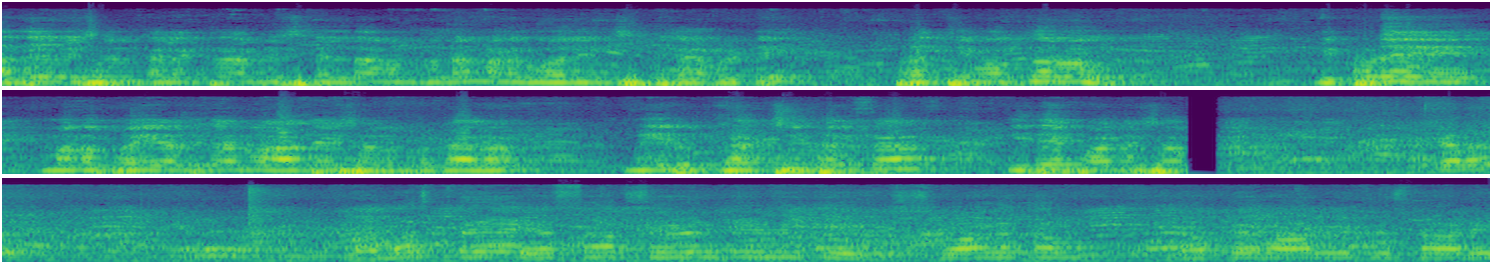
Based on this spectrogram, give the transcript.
అదే విషయం కలెక్టర్ ఆఫీస్కి వెళ్దాం అనుకున్నా మనకు వరించింది కాబట్టి ప్రతి ఒక్కరూ ఇప్పుడే మన పై అధికారుల ఆదేశాల ప్రకారం మీరు ఖచ్చితంగా ఇదే పాఠశాల నమస్తే ఎస్ఆర్ సెవెన్ టీవీకి స్వాగతం. నా పేరు ఆర్వి కృష్ణాడి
